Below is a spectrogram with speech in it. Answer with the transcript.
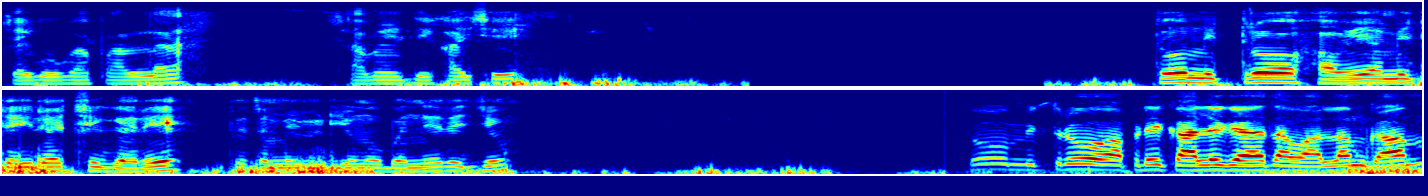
જય ગોગા પાર્લર, સામે દેખાય છે. તો મિત્રો, હવે અમે જઈ રહ્યા છીએ ઘરે. તો તમે વિડીયોમાં બને રહેજો. તો મિત્રો, આપણે કાલે ગયા હતા વાલમ ગામ.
